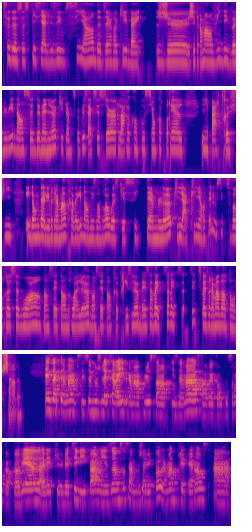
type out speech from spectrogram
C'est de se spécialiser aussi, hein, de dire, OK, ben j'ai vraiment envie d'évoluer dans ce domaine-là qui est un petit peu plus axé sur la recomposition corporelle, l'hypertrophie, et donc d'aller vraiment travailler dans des endroits où est-ce que ces thèmes-là, puis la clientèle aussi que tu vas recevoir dans cet endroit-là, dans cette entreprise-là, ben ça va être ça. Va être ça tu, vas être vraiment dans ton champ. Exactement. c'est ça, moi, je voulais travailler vraiment plus en prise de masse, en recomposition corporelle, avec ben, les femmes, les hommes. Ça, ça j'avais pas vraiment de préférence à,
